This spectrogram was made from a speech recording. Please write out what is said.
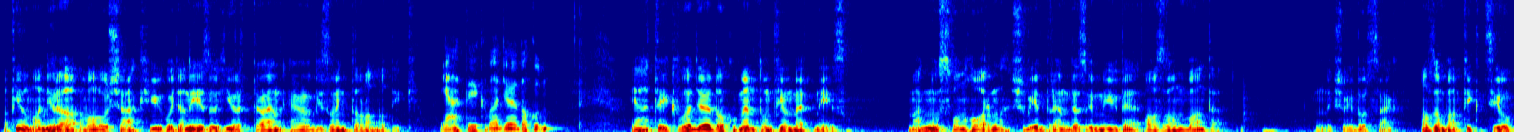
A film annyira valósághű, hogy a néző hirtelen elbizonytalanodik. Játék vagy ö, doku... Játék vagy dokumentumfilmet néz. Magnus von Horn, svéd rendező műve azonban, tehát mindig Svédország, azonban fikció,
